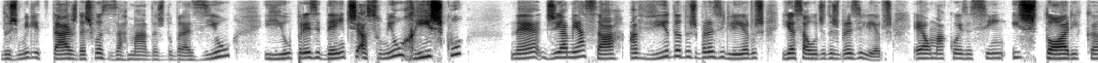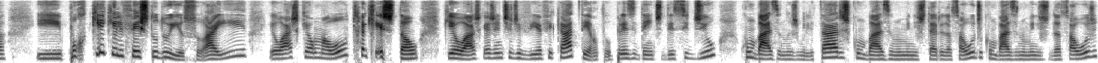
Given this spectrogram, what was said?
dos militares das Forças Armadas do Brasil, e o presidente assumiu o risco né, de ameaçar a vida dos brasileiros e a saúde dos brasileiros. É uma coisa assim histórica. E por que que ele fez tudo isso? Aí eu acho que é uma outra questão que eu acho que a gente devia ficar atento. O presidente decidiu com base nos militares, com base no Ministério da Saúde, com base no ministro da Saúde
